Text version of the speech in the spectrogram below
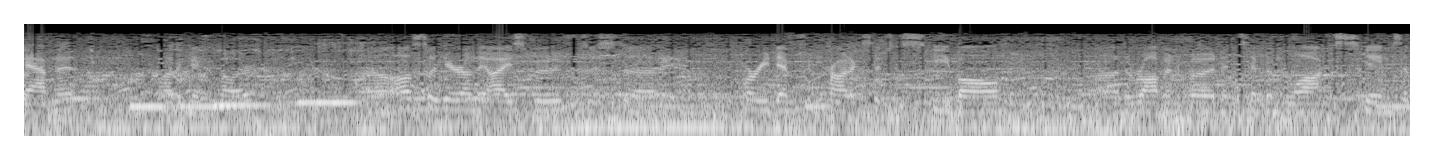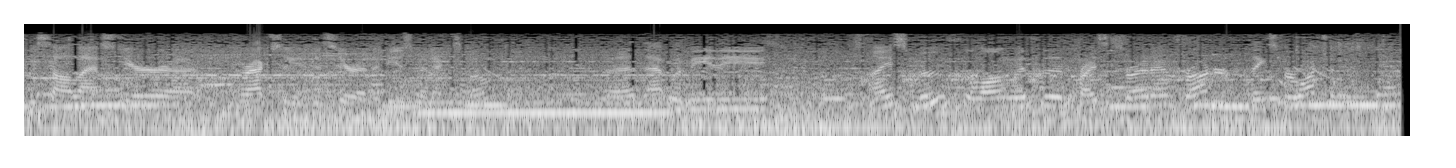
cabinet. A lot of good. Uh, also here on the ICE booth, just uh, more redemption products such as Skee-Ball, uh, the Robin Hood and Tip and Blocks games that we saw last year, uh, or actually this year at Amusement Expo. But that would be the ICE booth along with the Prices Right and Frogger. Thanks for watching.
